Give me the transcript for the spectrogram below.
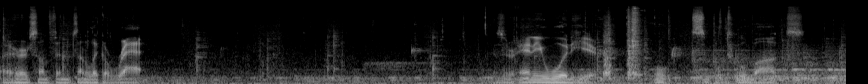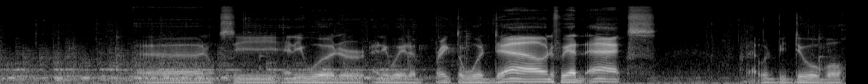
I heard something. It sounded like a rat. Is there any wood here? Oh, simple toolbox. Uh, I don't see any wood or any way to break the wood down. If we had an axe, that would be doable.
